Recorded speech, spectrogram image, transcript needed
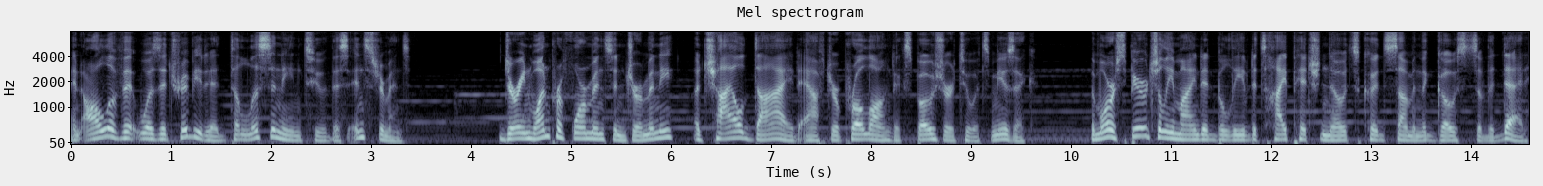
and all of it was attributed to listening to this instrument. During one performance in Germany, a child died after prolonged exposure to its music. The more spiritually minded believed its high pitched notes could summon the ghosts of the dead.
